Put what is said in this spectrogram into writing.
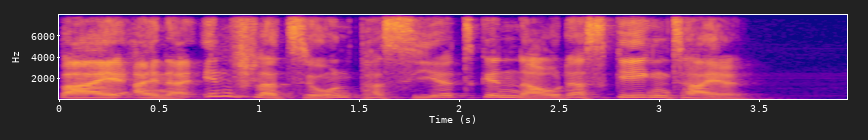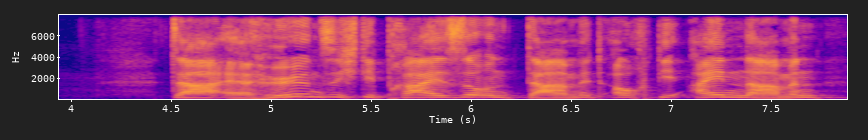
Bei einer Inflation passiert genau das Gegenteil. Da erhöhen sich die Preise und damit auch die Einnahmen,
